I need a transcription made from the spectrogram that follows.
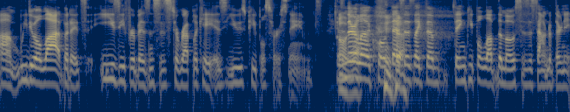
um, we do a lot, but it's easy for businesses to replicate is use people's first names. Isn't oh, there yeah. a quote that yeah. says like the thing people love the most is the sound of their na-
